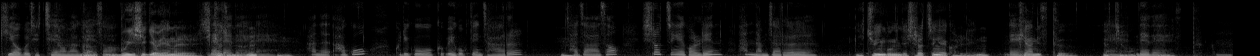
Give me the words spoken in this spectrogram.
기억을 재체험하게 그러니까 해서 무의식 여행을 시켜주는 네네네, 네. 음, 하는 하고 그리고 그 왜곡된 자아를 음. 찾아서 실어증에 걸린 한 남자를 이 주인공이 이제 실어증에 걸린 네, 피아니스트였죠. 네, 네네. 피아니스트. 음.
